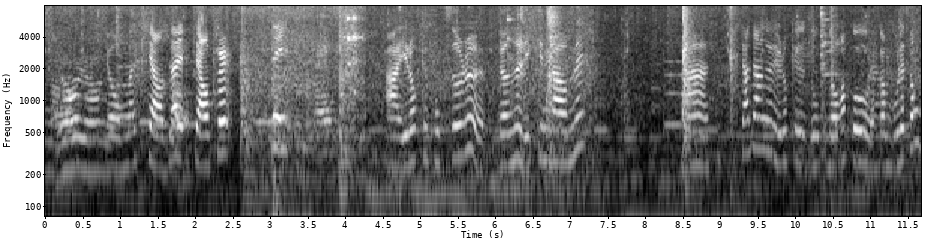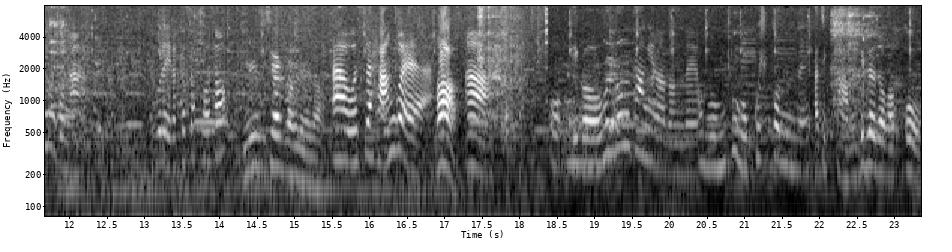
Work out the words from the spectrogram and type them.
呢？有有有吗？小的小份儿。네. 아 이렇게 국수를 면을 익힌 다음에 아 짜장을 이렇게 넣, 넣어갖고 약간 물에 섞는구나. 물에 이렇게 섞어서 您是香港人啊？ 아, 我是韩国人. 아, 아. 어, 이거 혼돈탕이라던데. 아, 뭐 엄청 먹고 싶었는데. 아직 다 안 비벼져갖고.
